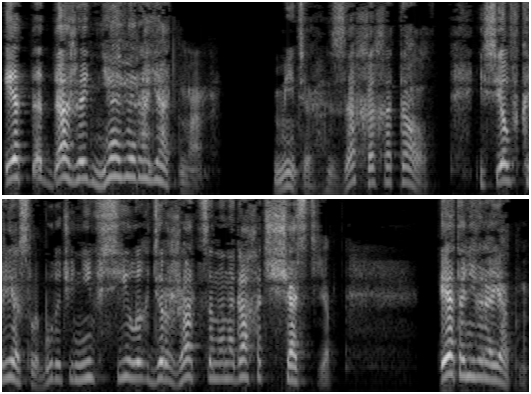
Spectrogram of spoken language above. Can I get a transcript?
это даже невероятно!» Митя захохотал и сел в кресло, будучи не в силах держаться на ногах от счастья. «Это невероятно!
